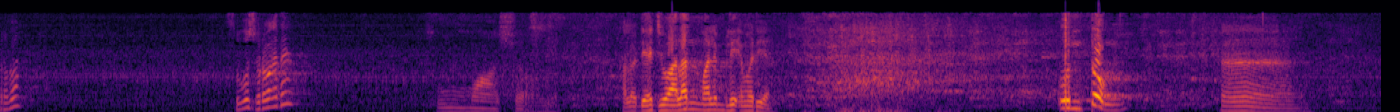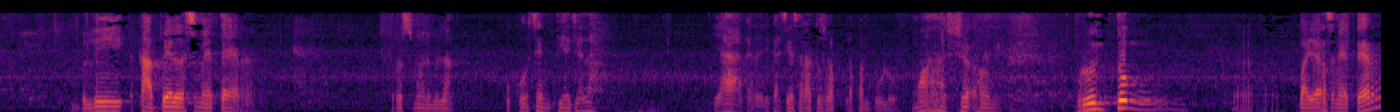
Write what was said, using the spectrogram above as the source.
Berapa? Subus berapa katanya? Masya Allah. Kalau dia jualan malah beli sama dia. Untung. Beli kabel semeter. Terus malah bilang, ukur senti aja lah. Ya, kata dikasih 180. Masya Allah. Beruntung bayar semeter,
